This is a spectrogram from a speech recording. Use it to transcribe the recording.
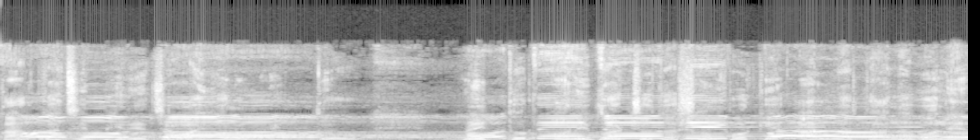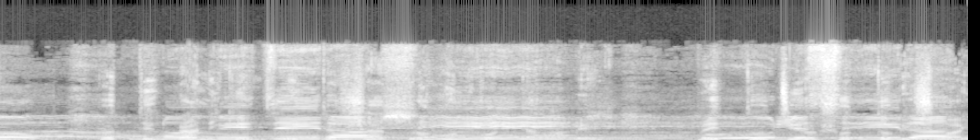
তার কাছে ফিরে যাওয়াই হলো মৃত্যু। মৃত্যুর অনিবার্যতা সম্পর্কে আল্লাহ তাআলা বলেন প্রত্যেক প্রাণীকে মৃত্যুর স্বাদ গ্রহণ করতে হবে। মৃত্যু চিরসত্য বিষয়।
